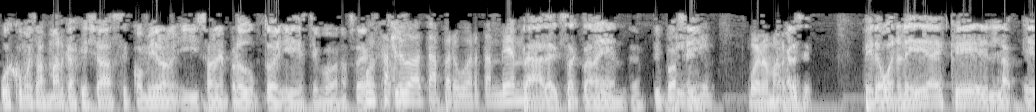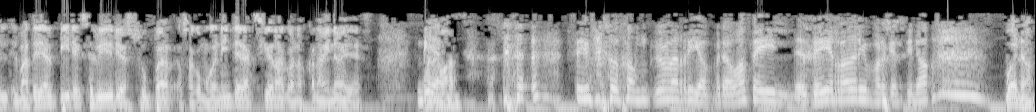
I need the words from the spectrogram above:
o es como esas marcas que ya se comieron y son el producto y es tipo, no sé. Un saludo a Tupperware también. Claro, exactamente. Tipo Sí, así. sí. Buena Me marca. parece, pero bueno, la idea es que el, el, el material Pirex, el vidrio, es súper, o sea, como que no interacciona con los cannabinoides. Bien. Bueno, sí, perdón, yo me río, pero vos seguí, seguí Rodri, porque si no... Bueno,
